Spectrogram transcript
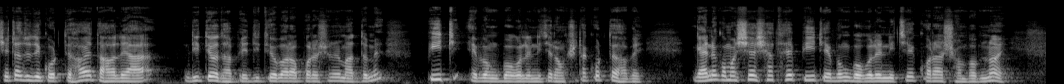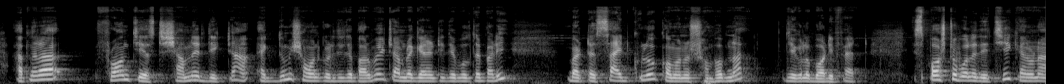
সেটা যদি করতে হয়, তাহলে দ্বিতীয় ধাপে, দ্বিতীয়বার অপারেশনের মাধ্যমে পিঠ এবং বগলের নিচের অংশটা করতে হবে। জ্ঞানকমাসের সাথে পিঠ এবং বগলের নিচে করা সম্ভব নয়। আপনারা ফ্রন্ট চেস্ট সামনের দিকটা একদমই সমান করে দিতে পারব, এটা আমরা গ্যারান্টি দিয়ে বলতে পারি বাট সাইডগুলো কমানো সম্ভব না, যেগুলো বডি ফ্যাট স্পষ্ট বলে দিচ্ছি, কেননা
